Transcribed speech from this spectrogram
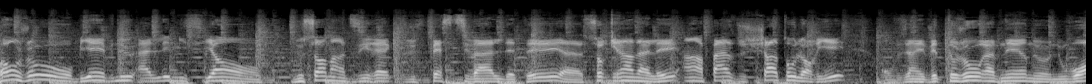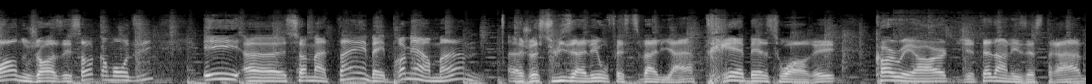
Bonjour, bienvenue à l'émission. Nous sommes en direct du festival d'été euh, sur Grande Allée, en face du Château Laurier. On vous invite toujours à venir nous, nous voir, nous jaser ça, comme on dit. Et euh, ce matin, ben, premièrement, euh, je suis allé au festival hier. Très belle soirée. Corey Hart, j'étais dans les estrades.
